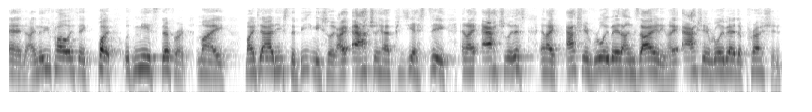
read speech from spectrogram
And I know you probably think, but with me it's different. My my dad used to beat me, so like I actually have PTSD, and I actually this, and I actually have really bad anxiety, and I actually have really bad depression,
